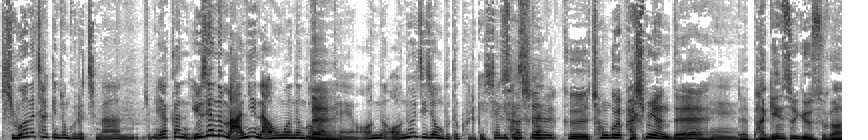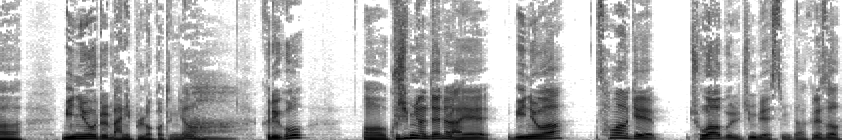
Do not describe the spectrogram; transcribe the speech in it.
기원을 찾긴 좀 그렇지만 좀 약간 요새는 많이 나온 거는 것 네. 같아요. 어느 어느 지점부터 그렇게 시작이 됐을까요? 사실 그 1980년대 네. 박인수 교수가 민요를 많이 불렀거든요. 아. 그리고 어 90년대는 아예 민요와 성악의 조합을 준비했습니다. 그래서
